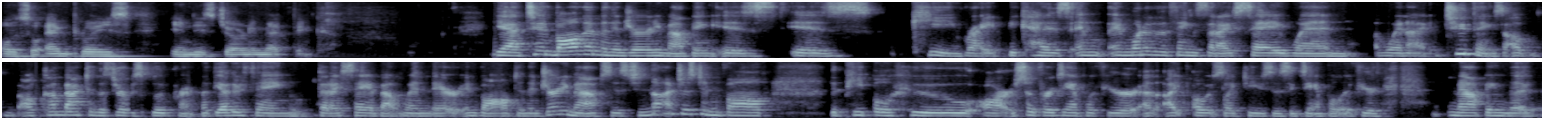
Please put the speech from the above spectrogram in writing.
also employees in this journey mapping. Yeah, to involve them in the journey mapping is is key right because and, and one of the things that i say when when i two things i'll i'll come back to the service blueprint but the other thing that i say about when they're involved in the journey maps is to not just involve the people who are so for example if you're i always like to use this example if you're mapping the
